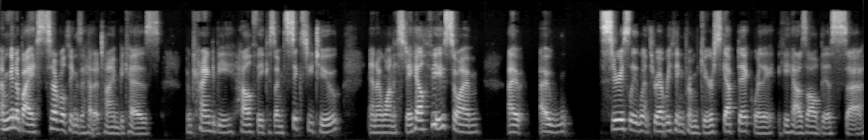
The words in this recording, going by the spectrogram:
I'm going to buy several things ahead of time because I'm trying to be healthy because I'm 62 and I want to stay healthy. So I'm I I seriously went through everything from Gear Skeptic where they, he has all this uh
